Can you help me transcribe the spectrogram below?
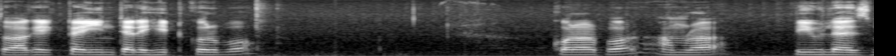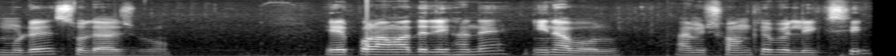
তো আগে একটা ইন্টারে হিট করব। করার পর আমরা প্রিভিলাইজ মোডে চলে আসব। এরপর আমাদের এখানে ইনাবল আমি সংক্ষেপে লিখছি।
